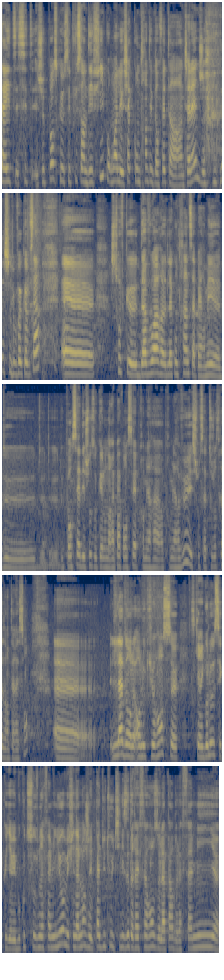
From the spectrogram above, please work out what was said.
je pense que c'est plus un défi. Pour moi, chaque contrainte est en fait un, challenge. je le vois comme ça. Euh, je trouve que d'avoir de la contrainte, ça permet de, penser à des choses auxquelles on n'aurait pas pensé à première, vue. Et je trouve ça toujours très intéressant. Euh, là, en l'occurrence, ce qui est rigolo, c'est qu'il y avait beaucoup de souvenirs familiaux, mais finalement, je n'ai pas du tout utilisé de références de la part de la famille euh,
